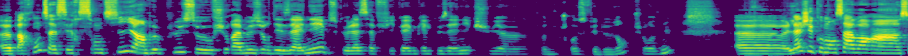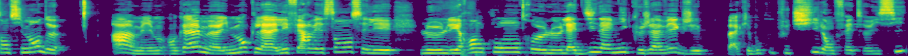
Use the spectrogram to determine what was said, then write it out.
par contre, ça s'est ressenti un peu plus au fur et à mesure des années, parce que là, ça fait quand même quelques années que je suis, je crois que ça fait deux ans que je suis revenue. là, j'ai commencé à avoir un sentiment de ah, mais quand même, il me manque l'effervescence et les, les rencontres, la dynamique que j'avais, que j'ai, bah, qui est beaucoup plus chill en fait ici.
